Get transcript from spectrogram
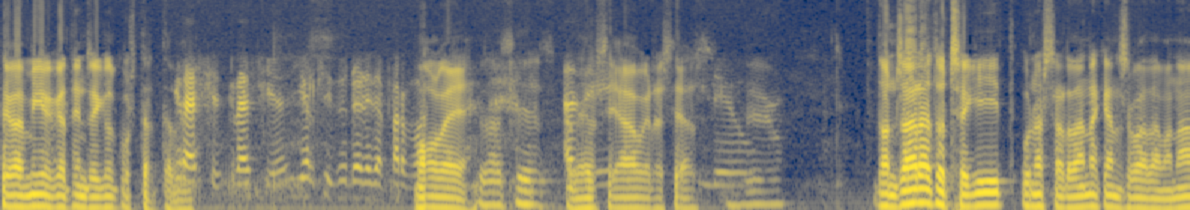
teva amiga que tens aquí al costat, també. Gràcies, gràcies. Ja els hi donaré de part vostra. Molt bé. Gràcies. Adéu-siau, gràcies. Adéu. Adéu. Doncs ara, tot seguit, una sardana que ens va demanar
